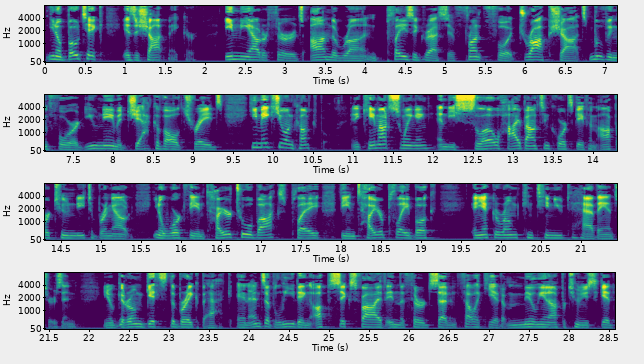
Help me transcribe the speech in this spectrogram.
you know, Botic is a shot maker in the outer thirds, on the run, plays aggressive, front foot, drop shots, moving forward, you name it, jack of all trades. He makes you uncomfortable. And he came out swinging, and the slow, high bouncing courts gave him opportunity to bring out, you know, work the entire toolbox, play the entire playbook, and yet Giron continued to have answers. And you know, Giron gets the break back and ends up leading up 6 5 in the third set and felt like he had a million opportunities to get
